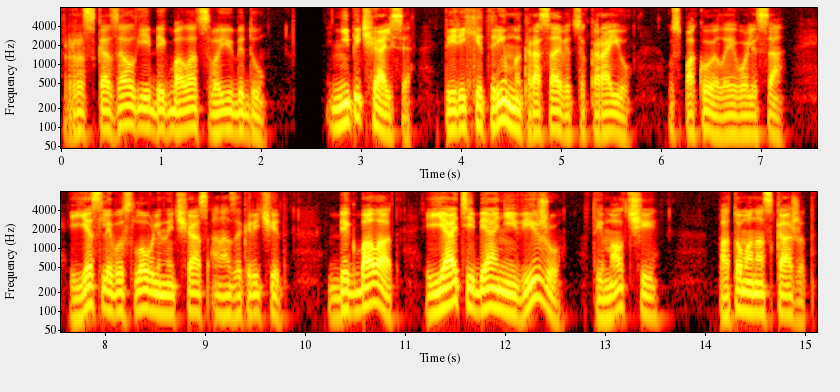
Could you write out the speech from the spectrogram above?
рассказал ей Бекбалат свою беду. «Не печалься, перехитрим мы красавицу Караю», — успокоила его лиса. «Если в условленный час она закричит, «Бекбалат, я тебя не вижу», ты молчи. Потом она скажет,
